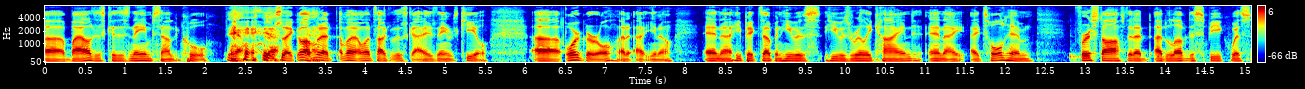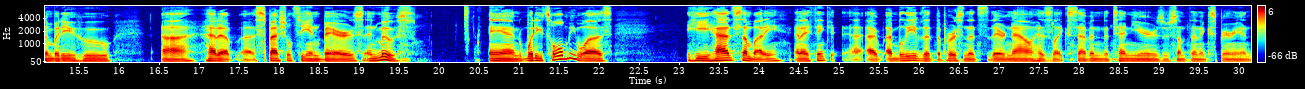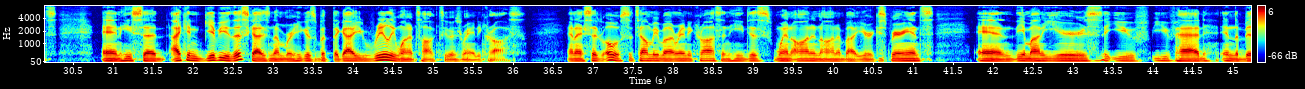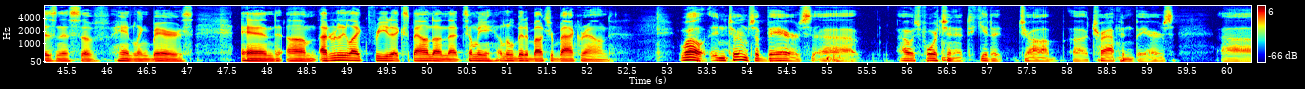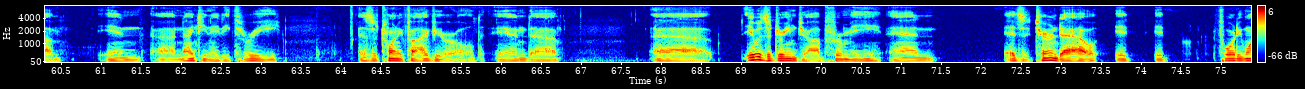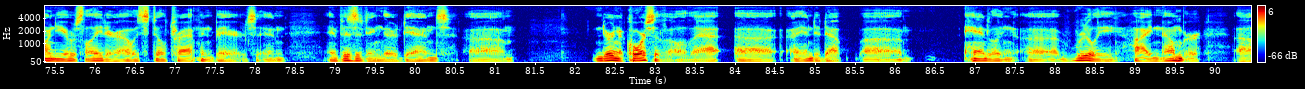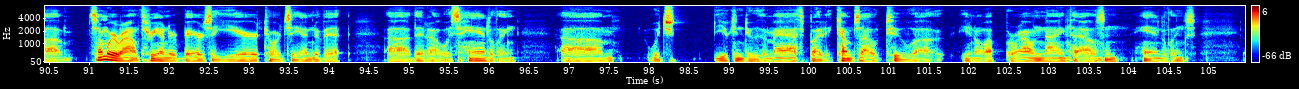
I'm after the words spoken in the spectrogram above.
uh, biologists because his name sounded cool. Yeah, it was yeah, like, oh, I'm gonna I'm gonna I want to talk to this guy. His name's Keel, uh, or girl, I, I- you know. And uh, he picked up, and he was he was really kind. And I I told him first off that I'd I'd love to speak with somebody who uh, had a, a specialty in bears and moose. And what he told me was he had somebody, and I think I, I believe that the person that's there now has like seven to ten years or something experience. And he said, I can give you this guy's number. He goes, but the guy you really want to talk to is Randy Cross. And I said, Oh, so tell me about Randy Cross. And he just went on and on about your experience and the amount of years that you've you've had in the business of handling bears. And um, I'd really like for you to expound on that. Tell me a little bit about your background. Well, in terms of bears, uh, I was fortunate to get a job uh, trapping bears um, in uh, 1983 as a 25 year old. And uh, uh, it was a dream job for me. And as it turned out, 41 years later, I was still trapping bears and, and visiting their dens. Um, during the course of all that, uh, I ended up uh, handling a really high number, um, somewhere around 300 bears a year towards the end of it uh, that I was handling, um, which you can do the math, but it comes out to, uh, you know, up around 9,000 handlings.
